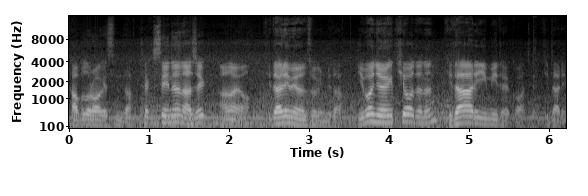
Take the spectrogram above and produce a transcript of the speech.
가보도록 하겠습니다. 택시는 아직 안 와요. 기다림의 연속입니다. 이번 여행 키워드는 기다림이 될 것 같아요. 기다림.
